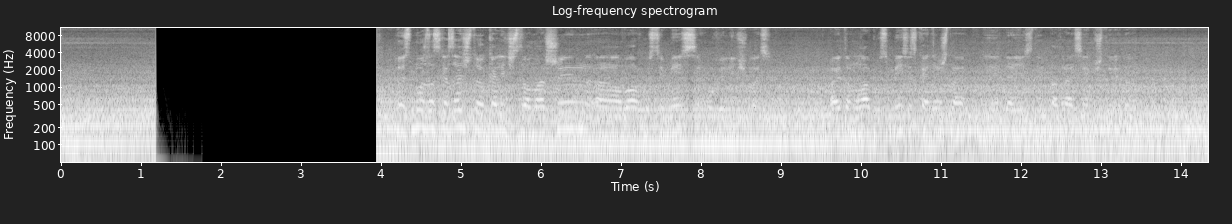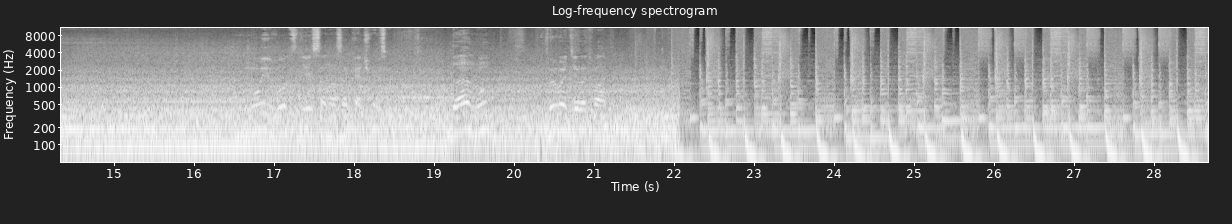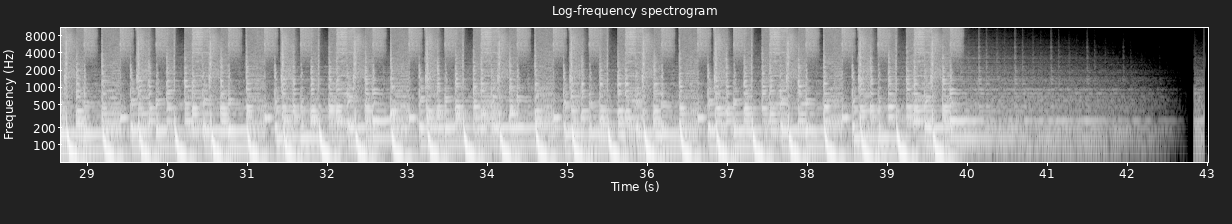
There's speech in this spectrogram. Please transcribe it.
То есть можно сказать, что количество машин э, в августе месяце увеличилось. Поэтому август месяц, конечно, не езды по трассе М4 дорог. Здесь она заканчивается. Да, ну, вывод делать вам.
